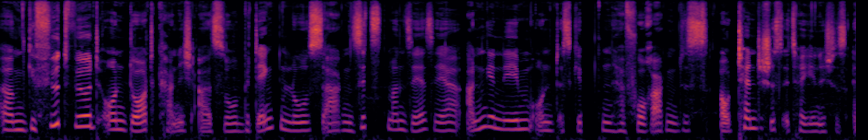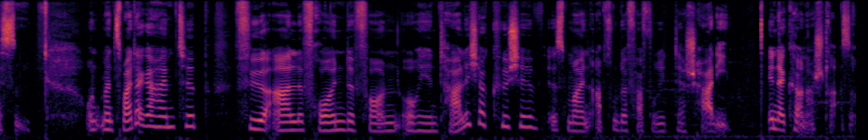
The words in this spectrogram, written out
ähm, geführt wird. Und dort kann ich also bedenkenlos sagen, sitzt man sehr, sehr angenehm und es gibt ein hervorragendes, authentisches italienisches Essen. Und mein zweiter Geheimtipp für alle Freunde von orientalischer Küche ist mein absoluter Favorit, der Shadi in der Körnerstraße.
